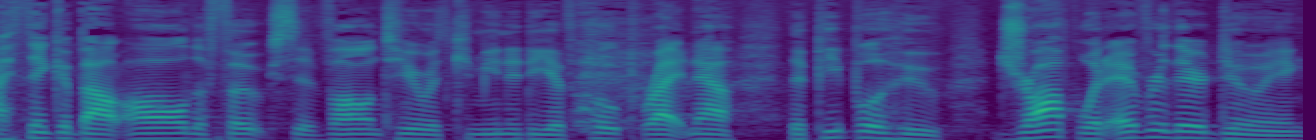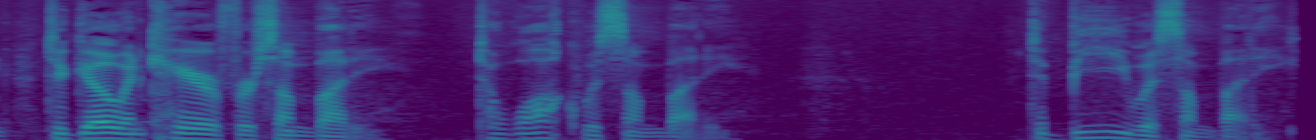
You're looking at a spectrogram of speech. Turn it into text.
I think about all the folks that volunteer with Community of Hope right now, the people who drop whatever they're doing to go and care for somebody, to walk with somebody, to be with somebody.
